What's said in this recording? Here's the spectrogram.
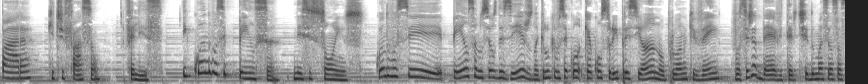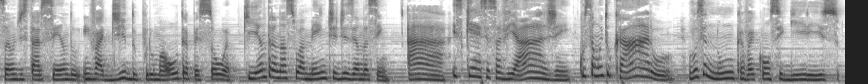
para que te façam feliz. E quando você pensa nesses sonhos, quando você pensa nos seus desejos, naquilo que você quer construir para esse ano ou para o ano que vem, você já deve ter tido uma sensação de estar sendo invadido por uma outra pessoa que entra na sua mente dizendo assim: ah, esquece essa viagem, custa muito caro. Você nunca vai conseguir isso.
